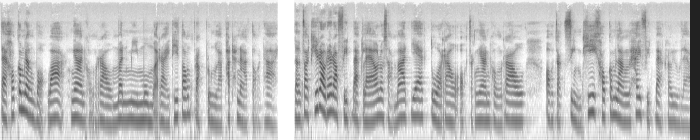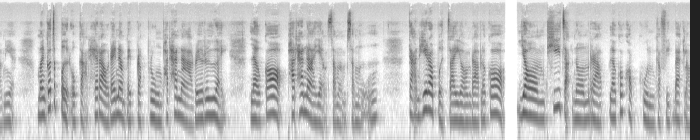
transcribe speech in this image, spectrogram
แต่เขากำลังบอกว่างานของเรามันมีมุมอะไรที่ต้องปรับปรุงและพัฒนาต่อได้ หลังจากที่เราได้รับ feedback แล้ว เราสามารถแยกตัวเราออกจากงานของเรา ออกจากสิ่งที่เขากำลังให้ feedback เราอยู่แล้วเนี่ย มันก็จะเปิดโอกาสให้เราได้นำไปปรับปรุงพัฒนาเรื่อยๆ แล้วก็พัฒนาอย่างสม่ำเสมอ การที่เราเปิดใจยอมรับแล้วก็ยอมที่จะน้อมรับแล้วก็ขอบคุณกับ feedback เหล่า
